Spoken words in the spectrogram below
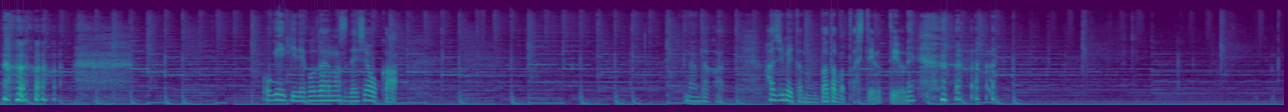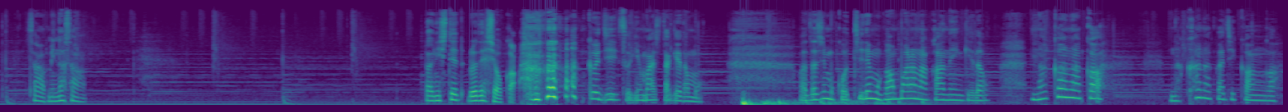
お元気でございますでしょうか？なんだか始めたのにバタバタしてるっていうね さあ皆さん何してるでしょうか。9時過ぎましたけども。私もこっちでも頑張らなあかんねんけどなかなかなかなか時間が。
